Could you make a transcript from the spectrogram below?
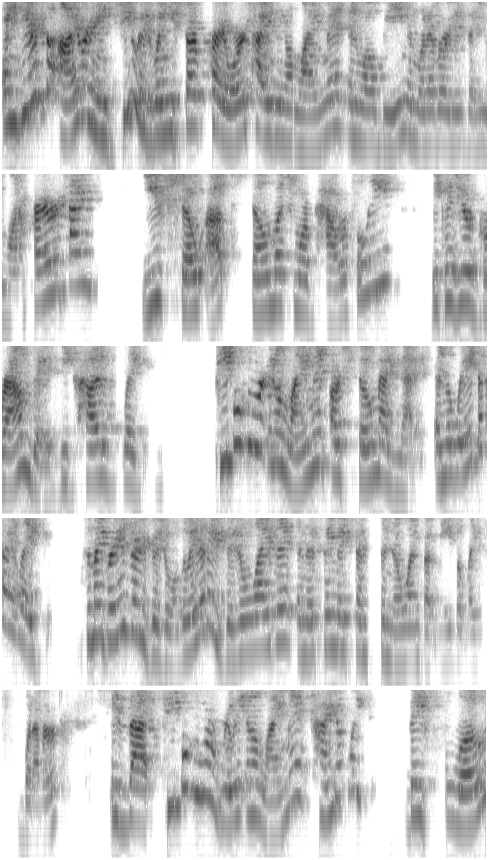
And here's the irony too is when you start prioritizing alignment and well-being and whatever it is that you want to prioritize, you show up so much more powerfully because you're grounded because like people who are in alignment are so magnetic. And the way that I like so my brain is very visual. The way that I visualize it, and this may make sense to no one but me, but like whatever. is that people who are really in alignment kind of like they flow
